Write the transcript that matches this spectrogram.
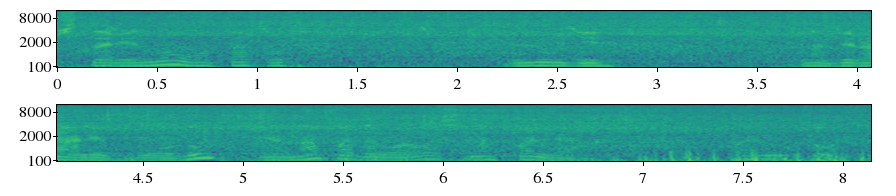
в старину вот так вот люди набирали воду, и она подавалась на полях. И только.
